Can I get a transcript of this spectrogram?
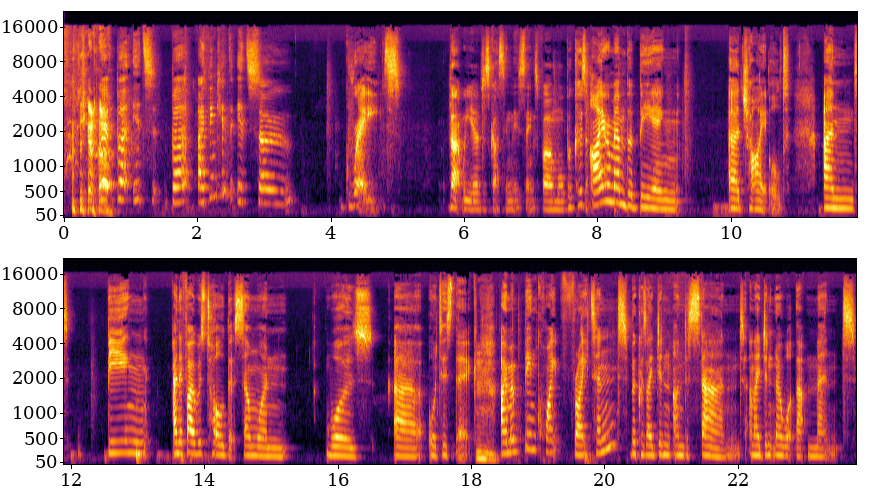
you know, but but it's but I think it, it's so great that we are discussing these things far more because I remember being a child and being and if I was told that someone was uh, autistic, I remember being quite frightened because I didn't understand and I didn't know what that meant.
